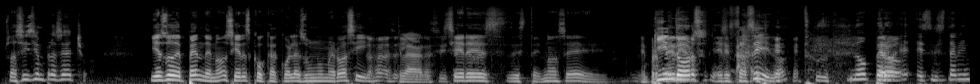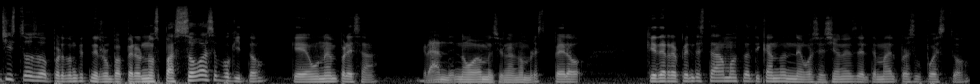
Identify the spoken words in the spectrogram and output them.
Pues así siempre se ha hecho. Y eso depende, ¿no? Si eres Coca-Cola es un número así. Claro. sí, si sí, eres, este, no sé. Kindors, eres así, ¿no? Entonces, No, pero, Pero- es, está bien chistoso, perdón que te interrumpa, pero nos pasó hace poquito que una empresa grande, no voy a mencionar nombres, pero que de repente estábamos platicando en negociaciones del tema del presupuesto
